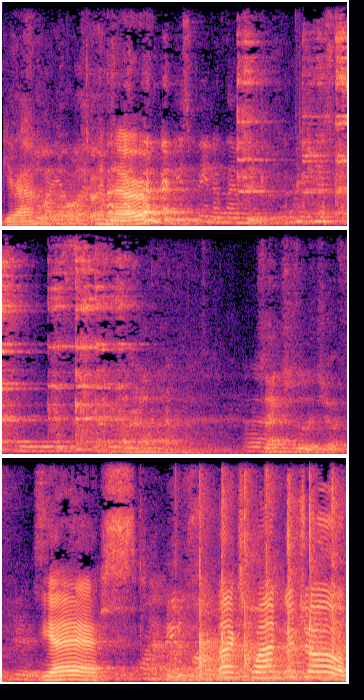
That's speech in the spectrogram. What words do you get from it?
Yeah. beautiful in a long I time. know. He's been authentic. Thanks to the chef. Yes. Thanks, Juan. Good job.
